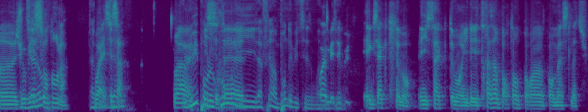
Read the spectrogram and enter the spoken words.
Euh, J'ai oublié son nom là. Abid Ouais, c'est ça. Ouais. Lui, pour le coup, il a fait un bon début de saison. Ouais, mais début. Exactement, exactement. Il est très important pour, euh, pour Metz là-dessus.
